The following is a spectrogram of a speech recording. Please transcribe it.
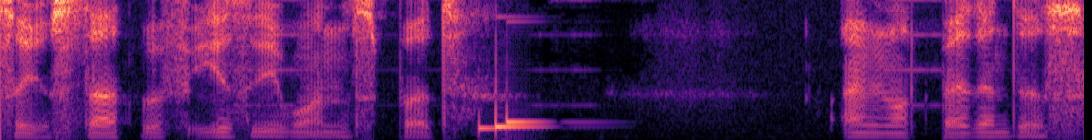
So you start with easy ones, but I'm not bad in this.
